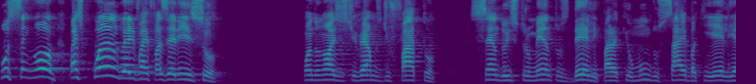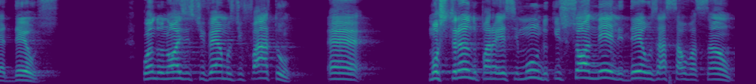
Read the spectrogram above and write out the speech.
O Senhor. Mas quando Ele vai fazer isso? Quando nós estivermos de fato sendo instrumentos dele para que o mundo saiba que Ele é Deus quando nós estivermos de fato é, mostrando para esse mundo que só nele Deus há salvação,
